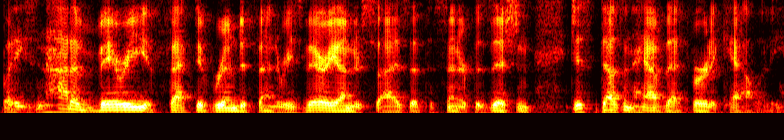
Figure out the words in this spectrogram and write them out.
but he's not a very effective rim defender. He's very undersized at the center position. Just doesn't have that verticality.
